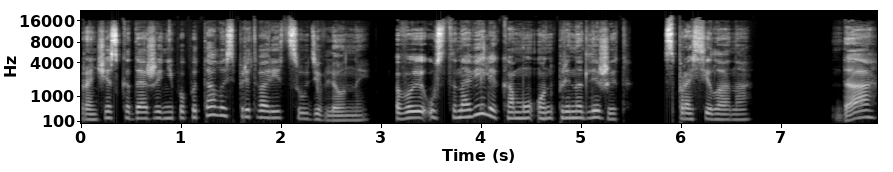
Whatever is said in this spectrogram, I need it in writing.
Франческа даже не попыталась притвориться удивленной. «Вы установили, кому он принадлежит?» — спросила она. «Да,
